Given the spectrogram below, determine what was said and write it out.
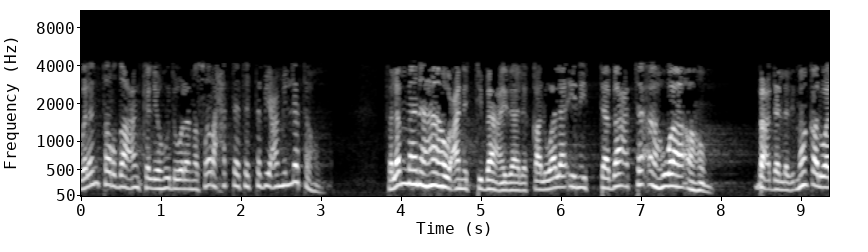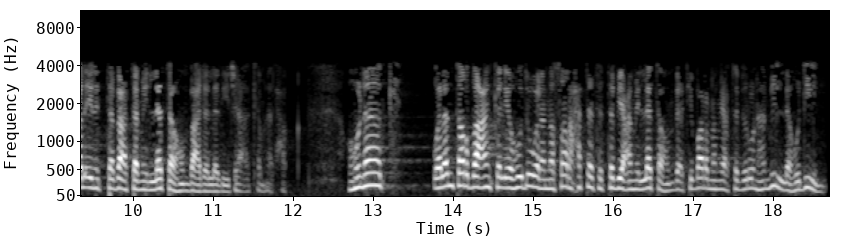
ولن ترضى عنك اليهود ولا النصارى حتى تتبع ملتهم. فلما نهاه عن اتباع ذلك قال ولئن اتبعت أهواءهم بعد الذي ما قال ولئن اتبعت ملتهم بعد الذي جاءك من الحق. هناك ولن ترضى عنك اليهود ولا النصارى حتى تتبع ملتهم باعتبار أنهم يعتبرونها ملة دين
